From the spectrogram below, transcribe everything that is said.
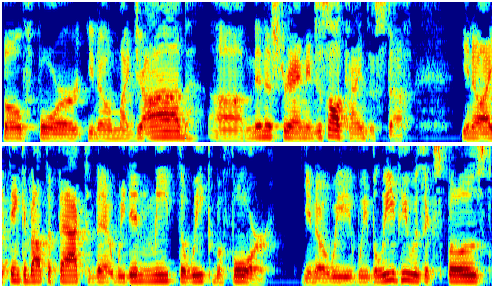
both for you know my job, uh, ministry. I mean, just all kinds of stuff. You know, I think about the fact that we didn't meet the week before. You know, we we believe he was exposed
